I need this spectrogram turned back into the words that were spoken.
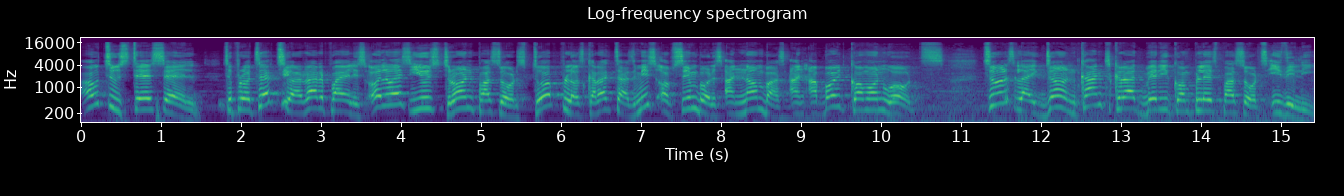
How to stay safe? To protect your RAR files, always use strong passwords, 12 plus characters, mix of symbols and numbers, and avoid common words. Tools like John can't crack very complex passwords easily.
